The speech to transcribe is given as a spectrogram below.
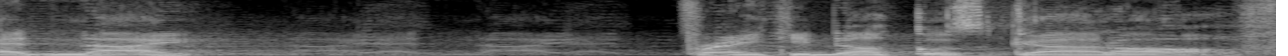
that night, Frankie Knuckles got off.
